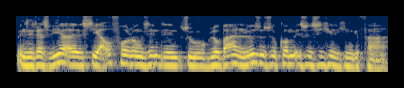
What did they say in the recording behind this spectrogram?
Wenn Sie das Wir als die Aufforderung sind, zu globalen Lösungen zu kommen, ist es sicherlich in Gefahr.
